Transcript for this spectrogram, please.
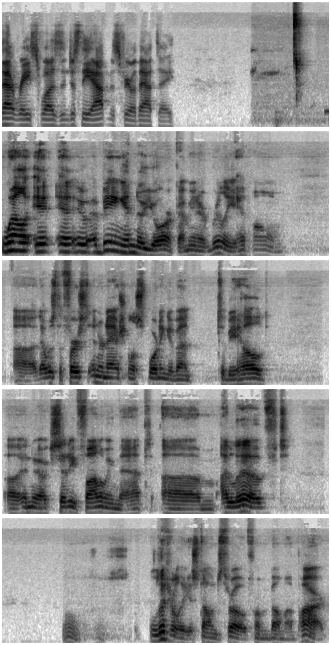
that race was and just the atmosphere of that day? Well, it, it, being in New York, I mean, it really hit home. Uh, that was the first international sporting event to be held uh, in New York City following that. Um, I lived literally a stone's throw from Belmont Park.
